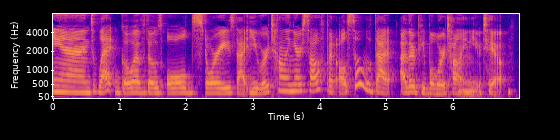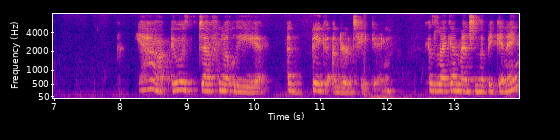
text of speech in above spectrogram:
and let go of those old stories that you were telling yourself, but also that other people were telling you too. Yeah, it was definitely a big undertaking. Because, like I mentioned in the beginning,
